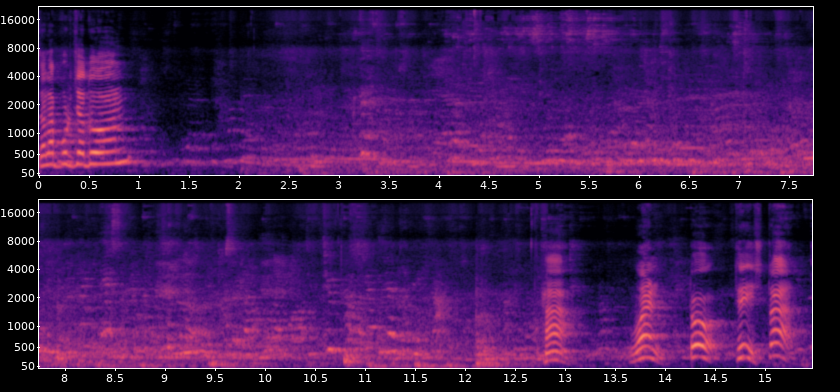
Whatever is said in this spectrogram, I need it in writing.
चला पुढच्या दोन. हां. वन टू थ्री स्टार्ट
